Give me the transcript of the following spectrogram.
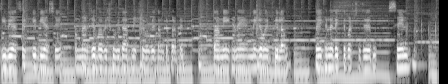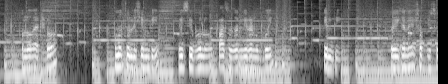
জিবি আছে কেবি আছে। আপনার যেভাবে সুবিধা আপনি সেভাবে জানতে পারবেন। তো আমি এখানে মেগাবাইট দিলাম। তো এখানে দেখতে পাচ্ছি যে সেন্ট হলো একশো উনচল্লিশ এমবি রিসিভ হলো পাঁচ হাজার নিরানব্বই। এমবি তো এখানে সবকিছু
